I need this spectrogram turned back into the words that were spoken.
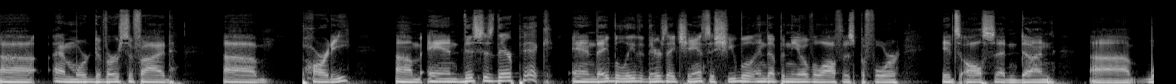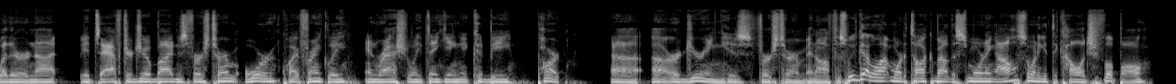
uh, a more diversified. Um, party. Um, and this is their pick. And they believe that there's a chance that she will end up in the Oval Office before it's all said and done, uh, whether or not it's after Joe Biden's first term or, quite frankly, and rationally thinking it could be part uh, uh, or during his first term in office. We've got a lot more to talk about this morning. I also want to get to college football,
